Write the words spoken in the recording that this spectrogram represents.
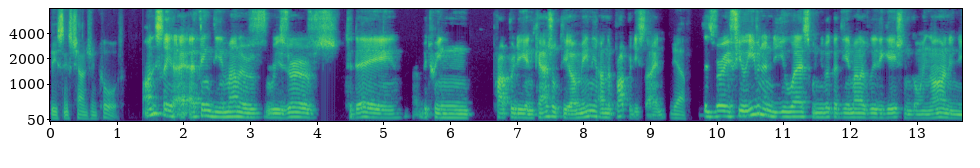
these things challenged in court? Honestly, I, I think the amount of reserves today between property and casualty are mainly on the property side. Yeah. There's very few, even in the US, when you look at the amount of litigation going on in the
